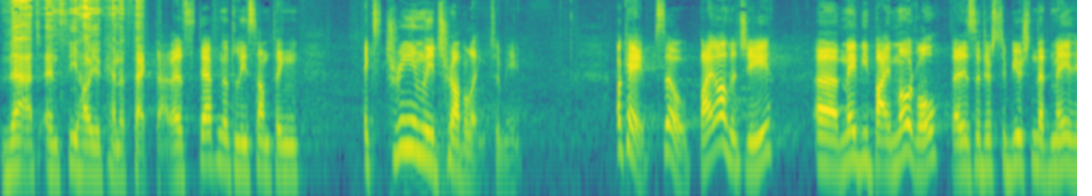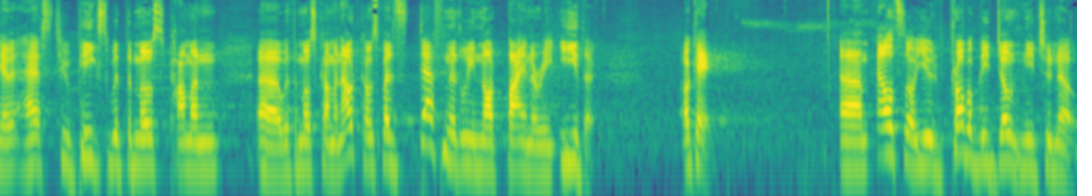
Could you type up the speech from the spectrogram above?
that and see how you can affect that. It's definitely something extremely troubling to me. Okay, so biology uh, may be bimodal, that is a distribution that may has two peaks with the most common uh, with the most common outcomes, but it's definitely not binary either. Okay. Um, also, you probably don't need to know,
